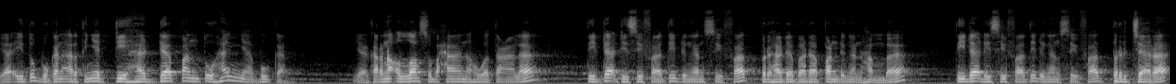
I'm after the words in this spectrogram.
ya itu bukan artinya di hadapan Tuhannya bukan ya karena Allah Subhanahu wa taala tidak disifati dengan sifat berhadapan-hadapan dengan hamba tidak disifati dengan sifat berjarak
